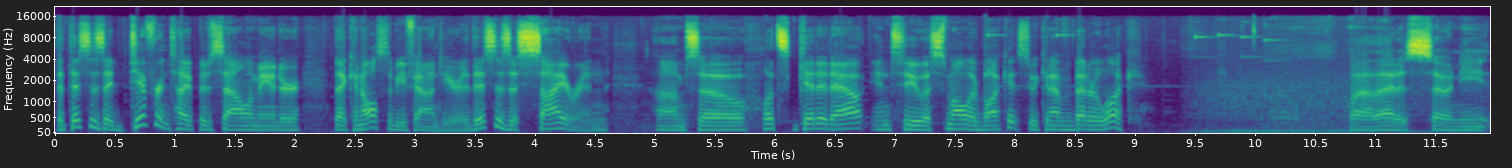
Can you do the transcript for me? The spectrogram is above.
but this is a different type of salamander that can also be found here. This is a siren. Um, so let's get it out into a smaller bucket so we can have a better look. Wow, that is so neat.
